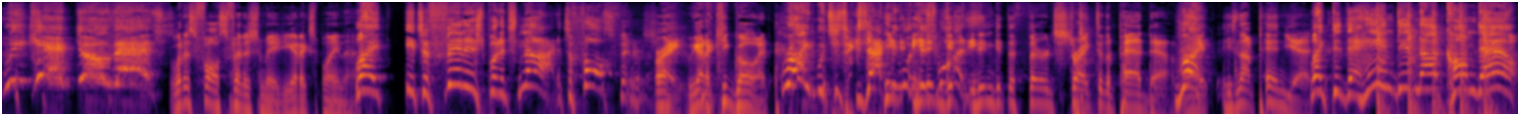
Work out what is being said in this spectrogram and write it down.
we can't do this. What does false finish mean? You got to explain that. Like, it's a finish, but it's not. It's a false finish. Right. We got to keep going. Right, which is exactly He, what he this didn't was. get, he didn't get the third strike to the pad down. Right. He's not pinned yet. Like, did the hand did not come down.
